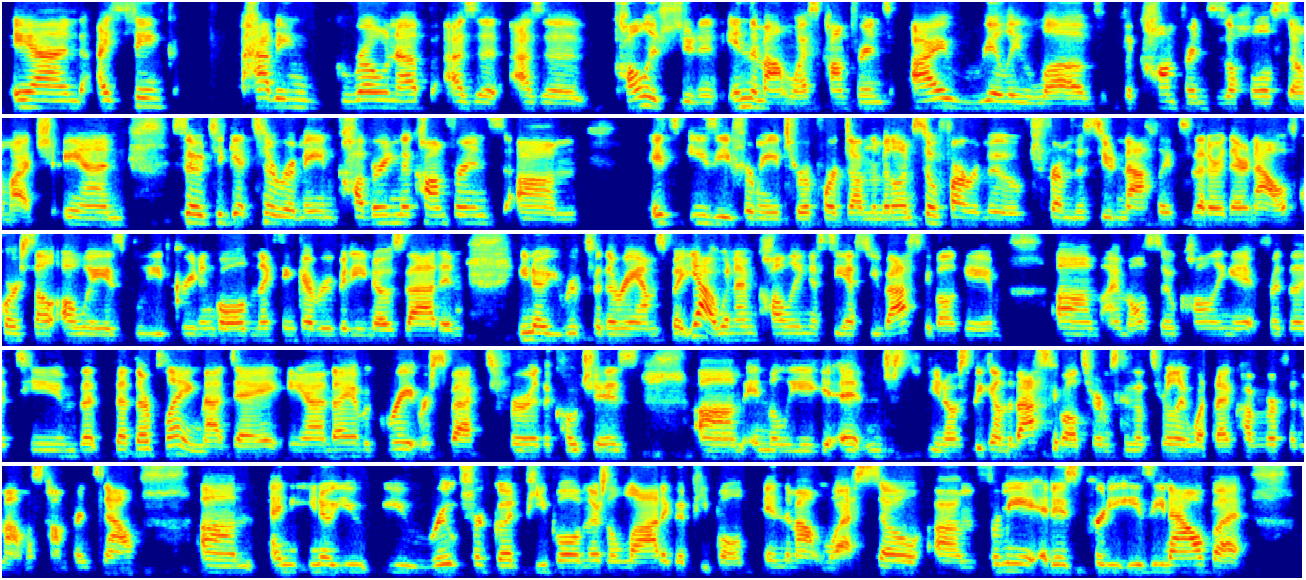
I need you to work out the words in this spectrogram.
And I think having grown up as a as a college student in the Mountain West Conference, I really love the conference as a whole so much. And so to get to remain covering the conference, um, it's easy for me to report down the middle. I'm so far removed from the student athletes that are there now. Of course, I'll always bleed green and gold, and I think everybody knows that. And you know, you root for the Rams. But yeah, when I'm calling a CSU basketball game, um, I'm also calling it for the team that that they're playing that day, and I have a great respect for the coaches um, in the league, and just you know, speaking on the basketball terms because that's really what I cover for the Mountain West Conference now. Um, and you know, you you root for good people, and there's a lot of good people in the Mountain West. So um, for me, it is pretty easy now, but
